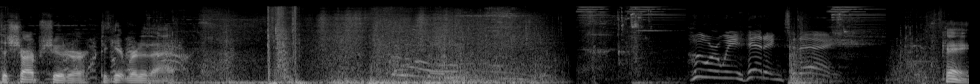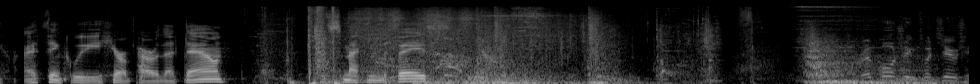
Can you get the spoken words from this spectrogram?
the Sharpshooter to get rid of that. Who are we hitting today? Okay, I think we hero power that down. Smack him in the face. Reporting for duty.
